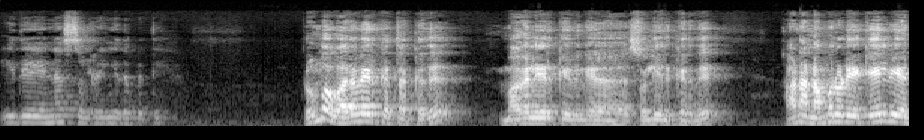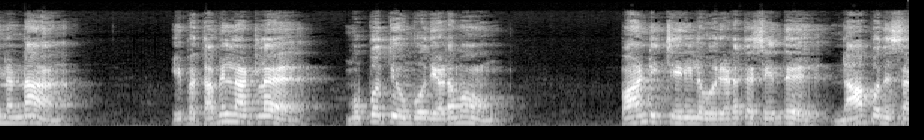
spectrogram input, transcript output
இது என்ன சொல்றீங்க இதை பத்தி? ரொம்ப வரவேற்கத்தக்கது மகளிருக்கு இவங்க சொல்லியிருக்கிறது. ஆனால் நம்மளுடைய கேள்வி என்னன்னா இப்போ தமிழ்நாட்டில் முப்பத்தி ஒம்பது இடமும் பாண்டிச்சேரியில் ஒரு இடத்த சேர்ந்து நாற்பது ச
